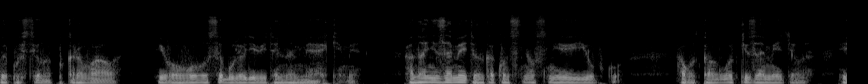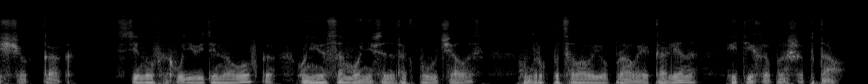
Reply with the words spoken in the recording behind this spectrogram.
выпустила покрывало. Его волосы были удивительно мягкими. Она не заметила, как он снял с нее юбку а вот колготки заметила. Еще как. Стянув их удивительно ловко, у нее самой не всегда так получалось. Он вдруг поцеловал ее правое колено и тихо прошептал.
